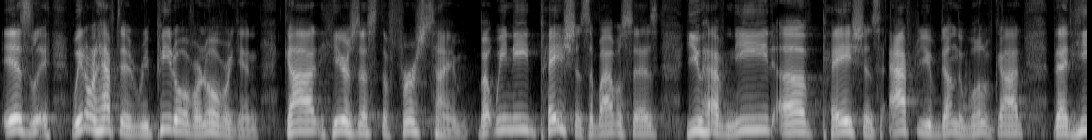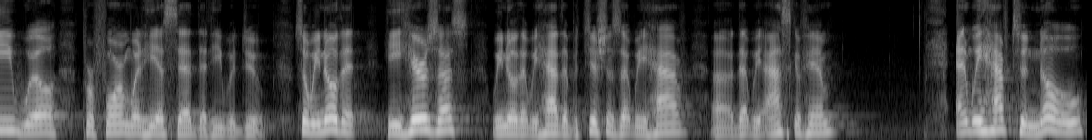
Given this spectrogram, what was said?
is, we don't have to repeat over and over again. God hears us the first time, but we need patience. The Bible says you have need of patience after you've done the will of God, that He will perform what He has said that He would do. So we know that He hears us. We know that we have the petitions that we have, uh, that we ask of Him. And we have to know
